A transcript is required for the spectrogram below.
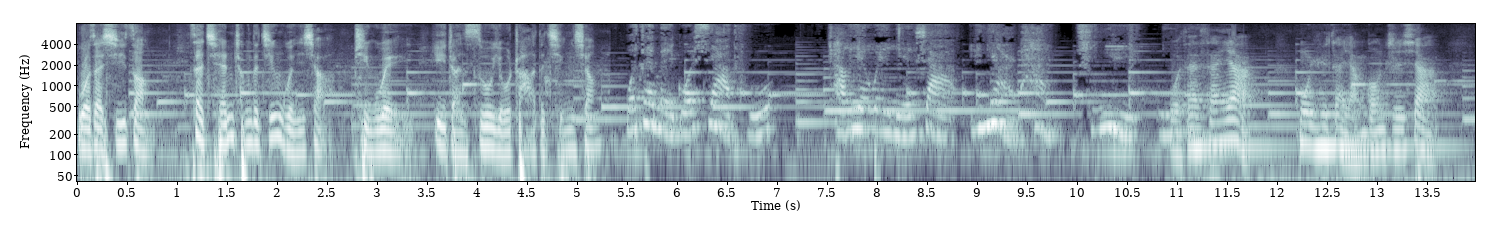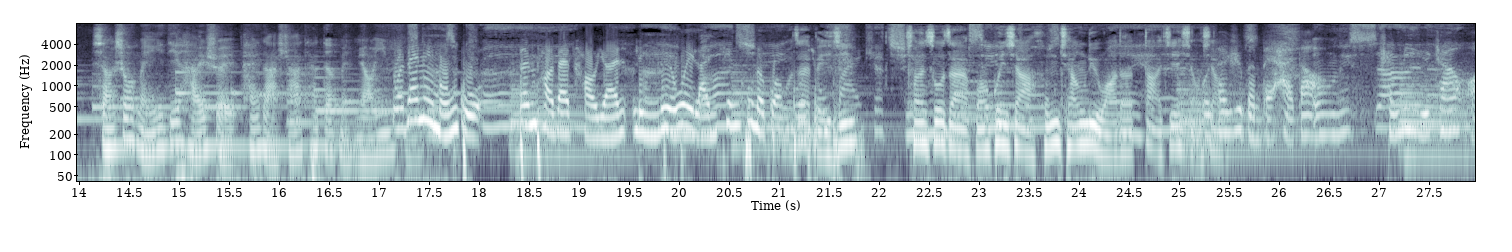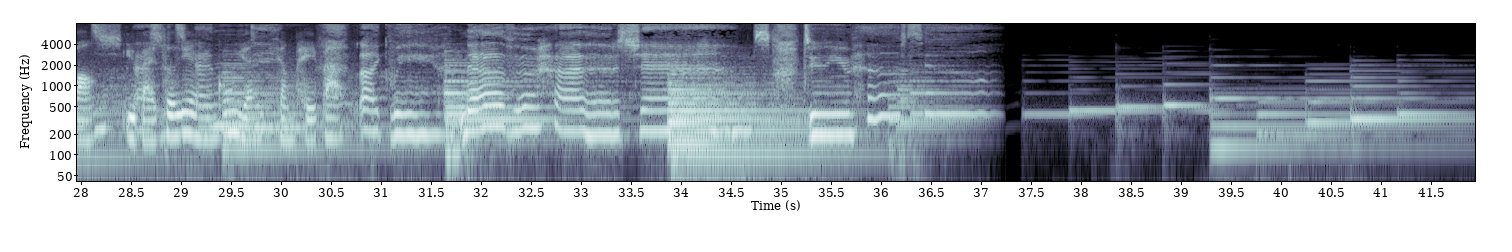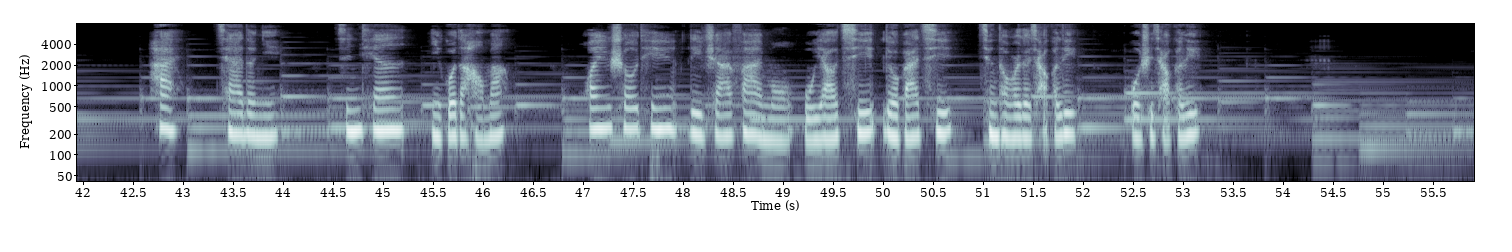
我在西藏，在虔诚的经文下品味一盏酥油茶的清香。我在美国西雅图，长夜未眠下与你耳畔轻语。我在三亚，沐浴在阳光之下。享受每一滴海水拍打沙滩的美妙音。我在内蒙古，奔跑在草原，领略蔚蓝天空的广阔。我在北京，穿梭在黄昏下红墙绿瓦的大街小巷。我在日本北海道，沉迷于札幌，与白色恋人公园相陪伴。嗨。亲爱的你，今天你过得好吗？欢迎收听荔枝 FM 五幺七六八七青藤味的巧克力，我是巧克力。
